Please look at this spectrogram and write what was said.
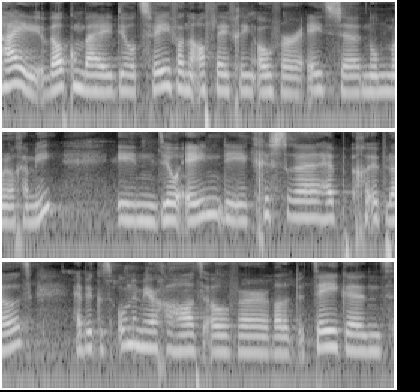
Hi, welkom bij deel 2 van de aflevering over ethische non-monogamie. In deel 1, die ik gisteren heb geüpload, heb ik het onder meer gehad over wat het betekent,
